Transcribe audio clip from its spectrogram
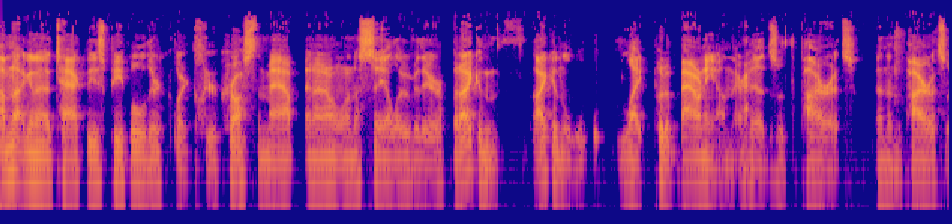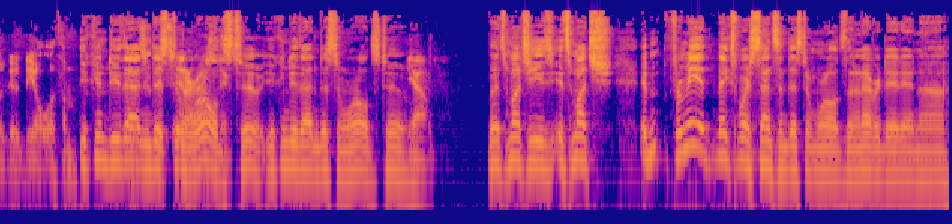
I'm not going to attack these people. They're like clear across the map, and I don't want to sail over there. But I can, I can like put a bounty on their heads with the pirates, and then the pirates will go deal with them. You can do that It's- in distant worlds too. You can do that in distant worlds too. Yeah, But it's much easy. It's much it, for me. It makes more sense in Distant Worlds than it ever did in, uh,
